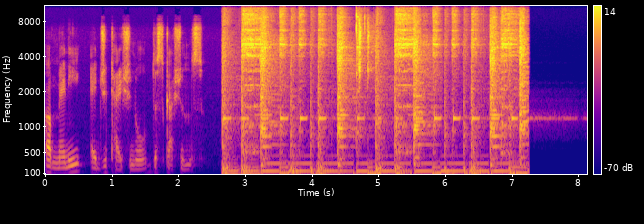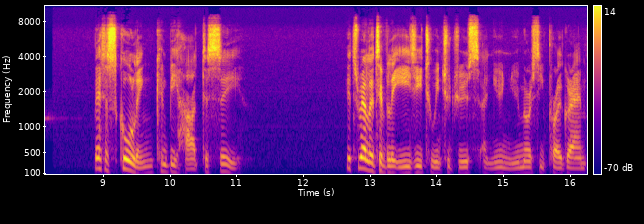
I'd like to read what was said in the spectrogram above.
of many educational discussions. Better schooling can be hard to see. It's relatively easy to introduce a new numeracy program,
